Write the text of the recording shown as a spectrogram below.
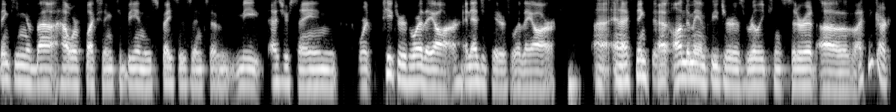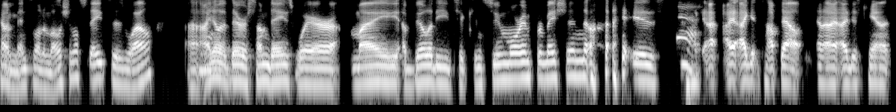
thinking about how we're flexing to be in these spaces and to meet, as you're saying, where teachers where they are and educators where they are. Uh, and I think that on-demand feature is really considerate of, I think, our kind of mental and emotional states as well. Uh, I know that there are some days where my ability to consume more information is, yeah. I, I, get topped out and I, I just can't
